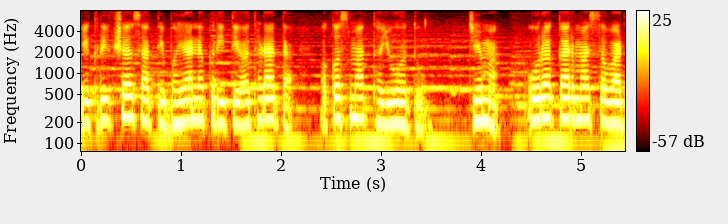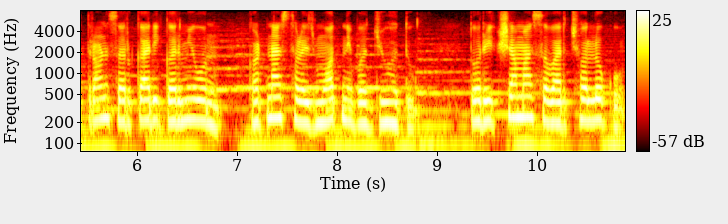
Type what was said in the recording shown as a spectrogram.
એક રિક્ષા સાથે ભયાનક રીતે અથડાતા અકસ્માત થયો હતો, જેમાં ઓરાકારમાં સવાર ત્રણ સરકારી કર્મીઓનું ઘટના સ્થળે જ મોત નીપજ્યું હતું. તો રિક્ષામાં સવાર છ લોકો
